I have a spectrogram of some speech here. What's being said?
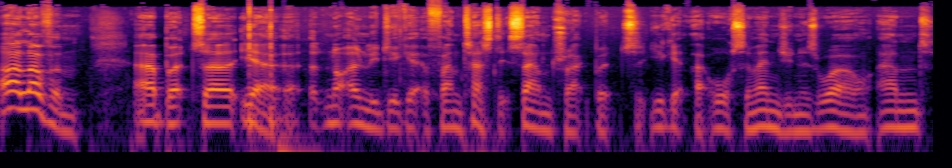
I love them. Uh, but uh, yeah, uh, not only do you get a fantastic soundtrack, but you get that awesome engine as well. And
